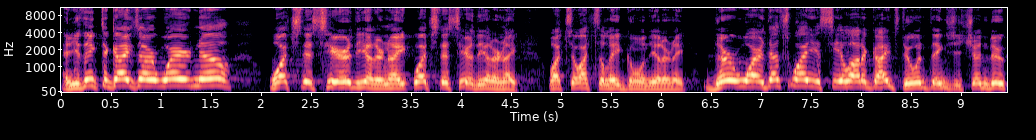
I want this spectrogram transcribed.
And you think the guys aren't wired now? Watch this here the other night. Watch this here the other night. Watch, watch the leg going the other night. They're wired. That's why you see a lot of guys doing things you shouldn't do.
